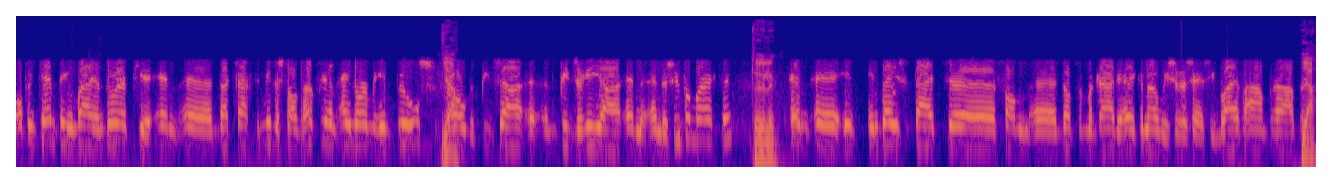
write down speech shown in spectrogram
op een camping bij een dorpje en eh, daar krijgt de middenstand ook weer een enorme impuls. Ja. Vooral de, pizza, eh, de pizzeria en, en de supermarkten. Tuurlijk. En eh, in, in deze tijd eh, van eh, dat we elkaar de economische recessie blijven aanpraten... Ja.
